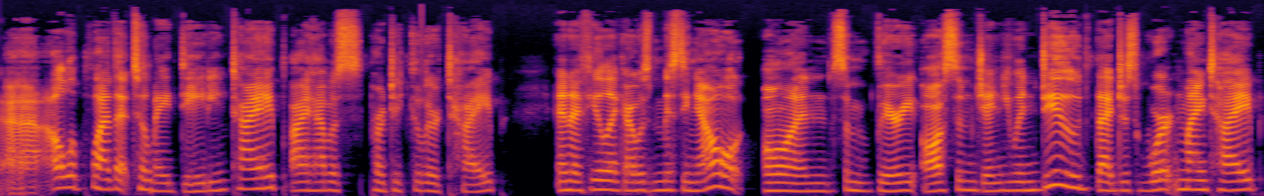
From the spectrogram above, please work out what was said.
I'll apply that to my dating type. I have a particular type, and I feel like I was missing out on some very awesome, genuine dudes that just weren't my type.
